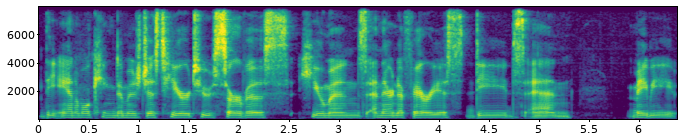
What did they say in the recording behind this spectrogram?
the animal kingdom is just here to service humans and their nefarious deeds and maybe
